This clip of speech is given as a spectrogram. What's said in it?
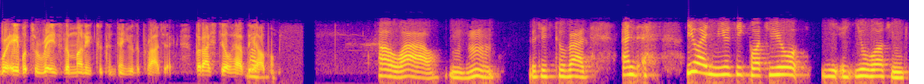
were able to raise the money to continue the project. But I still have the oh. album. Oh wow! Mhm. This is too bad. And you are in music, but you you work in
